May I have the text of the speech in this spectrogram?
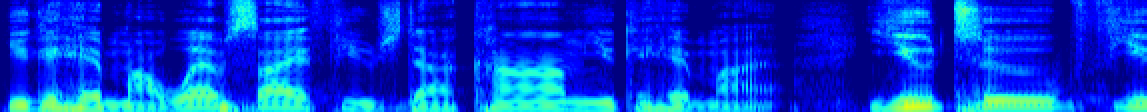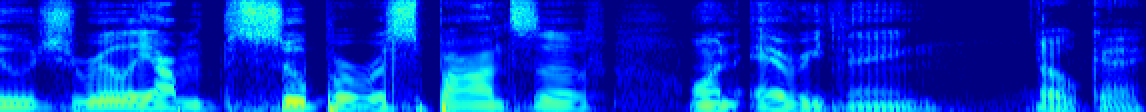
You can hit my website, fyutch.com. You can hit my YouTube, Fyutch. Really, I'm super responsive on everything. Okay.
